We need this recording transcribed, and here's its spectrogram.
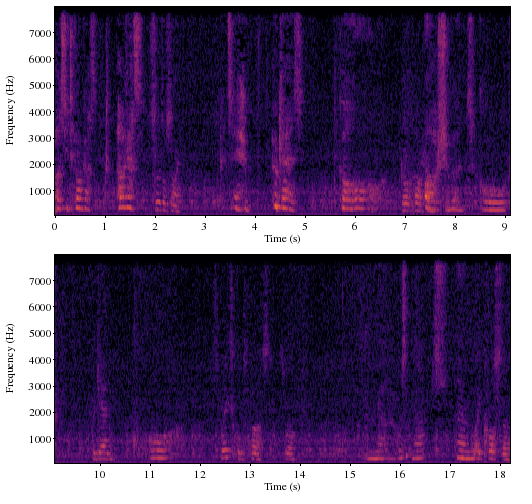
Persie to. Fabregas So it's offside. gets it in. Who cares? Goal. Go oh, Arshavin scored. again. Oh, Spade scored first as well. no, it wasn't that? Um, What a cross though.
